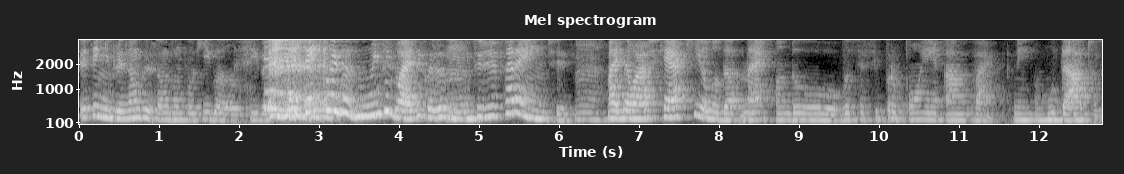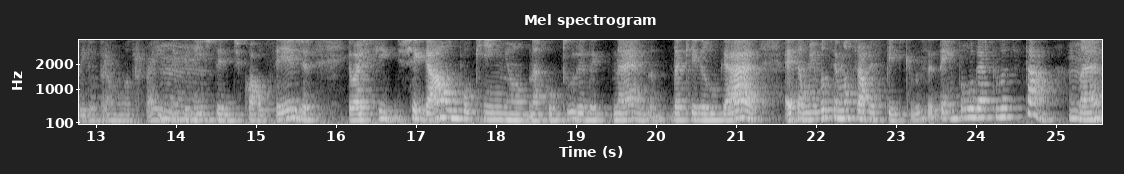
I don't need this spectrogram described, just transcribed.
eu tenho a impressão que somos um pouco igual, tipo. Tem coisas muito iguais e coisas hum. muito diferentes. Hum. Mas eu acho que é aquilo, da, né? Quando você se propõe a vai, mudar a tua vida para um outro país, hum. independente de, de qual seja, eu acho que chegar um pouquinho na cultura de, né, daquele lugar é também você mostrar o respeito que você tem pelo lugar que você tá, hum, né?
